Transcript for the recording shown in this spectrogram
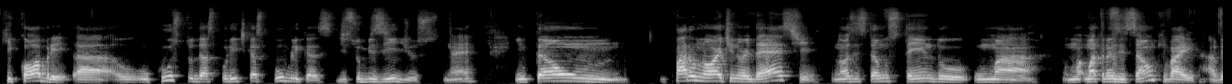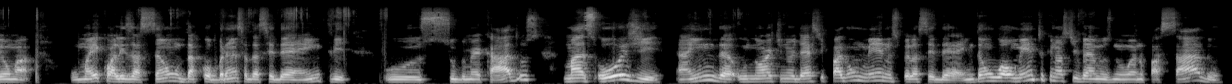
que cobre uh, o, o, custo das políticas públicas de subsídios, né? Então, para o Norte e Nordeste, nós estamos tendo uma, uma, uma transição que vai haver uma, uma equalização da cobrança da CDE entre os supermercados, mas hoje ainda o Norte e Nordeste pagam menos pela CDE. Então, o aumento que nós tivemos no ano passado,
